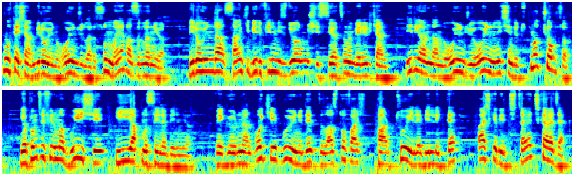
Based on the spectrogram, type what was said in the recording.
muhteşem bir oyunu oyunculara sunmaya hazırlanıyor. Bir oyunda sanki bir film izliyormuş hissiyatını verirken bir yandan da oyuncuyu oyunun içinde tutmak çok zor. Yapımcı firma bu işi iyi yapmasıyla biliniyor. Ve görünen o ki bu oyunu de The Last of Us Part 2 ile birlikte başka bir çıtaya çıkaracak.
